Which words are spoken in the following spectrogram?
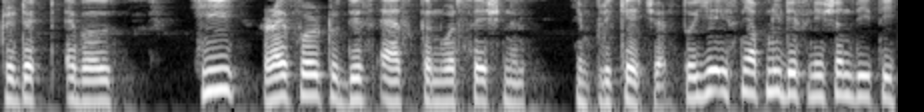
predictable he referred to this as conversational implicature तो ये इसने अपनी definition दी थी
